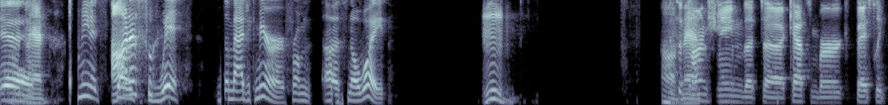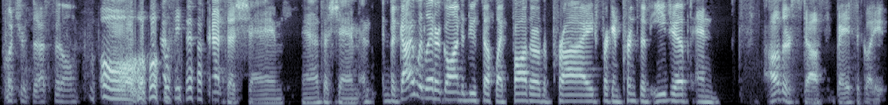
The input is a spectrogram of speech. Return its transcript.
Yeah, Man. I mean it's starts Honestly- with the magic mirror from uh, Snow White. Mm. Oh it's a man, darn shame that uh, Katzenberg basically butchered that film. Oh, That's- yeah. that's a shame. Yeah, that's a shame. And the guy would later go on to do stuff like Father of the Pride, freaking Prince of Egypt, and other stuff. Basically,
